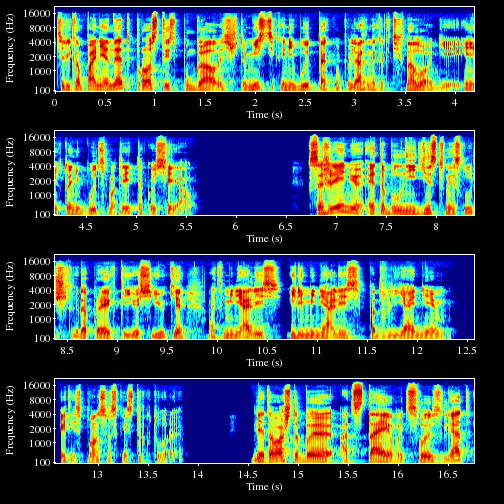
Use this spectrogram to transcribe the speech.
Телекомпания Net просто испугалась, что мистика не будет так популярна, как технологии, и никто не будет смотреть такой сериал. К сожалению, это был не единственный случай, когда проекты Йоси Юки отменялись или менялись под влиянием этой спонсорской структуры. Для того, чтобы отстаивать свой взгляд,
